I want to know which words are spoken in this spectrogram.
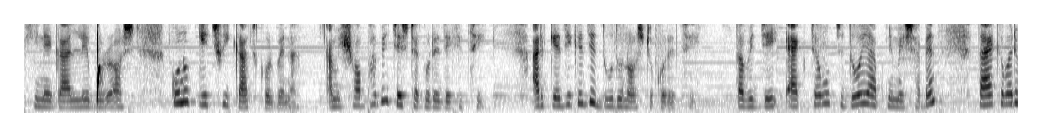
ভিনেগার, লেবুর রস কোনো কিছুই কাজ করবে না। আমি সবভাবেই চেষ্টা করে দেখেছি। আর কেজি কেজি দুধও নষ্ট করেছি। তবে যেই এক চামচ দই আপনি মেশাবেন, তা একেবারে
